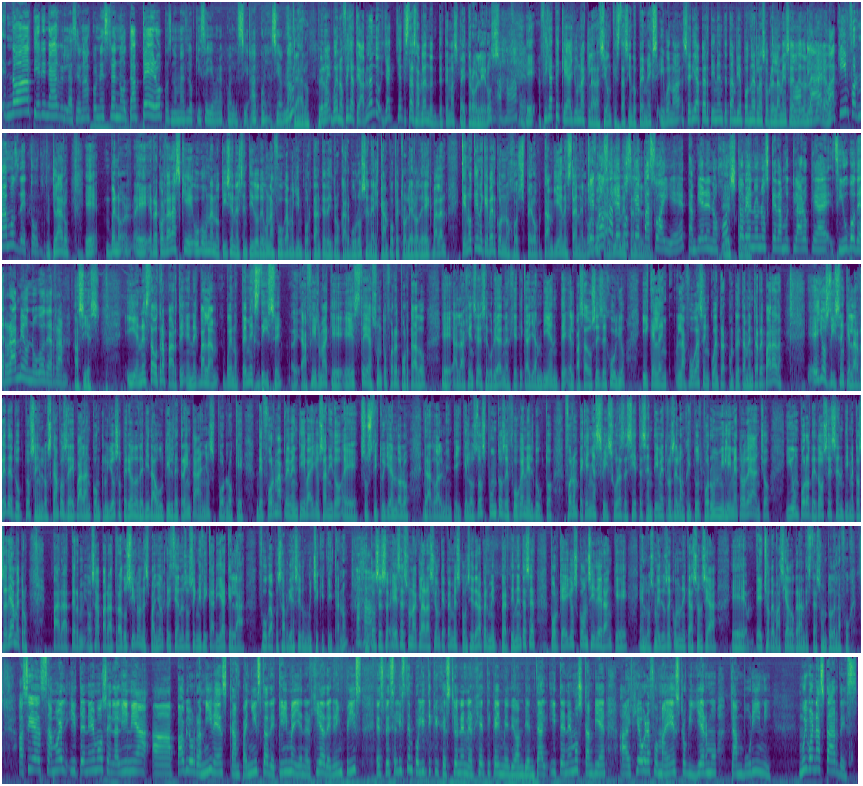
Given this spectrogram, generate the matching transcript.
no tiene nada relacionado con nuestra nota, pero pues nomás lo quise llevar a colación, a colación ¿no? Claro. Pero bueno. fíjate, hablando, ya, ya que estás hablando de temas petroleros, eh, fíjate que hay una aclaración que está haciendo Pemex y bueno, ah, sería pertinente también ponerla sobre la mesa del dedo en la llaga. Claro, aquí informamos de todo. Claro. Eh, bueno, eh, recordarás que hubo una noticia en el sentido de una fuga muy importante de hidrocarburos en el campo petrolero de Ekbalan, que no tiene que ver con Nohosh, pero también está en el Golfo, que no también sabemos qué pasó ahí, ¿eh? También en Nohosh todavía no nos queda muy claro que si hubo derrame o no hubo derrame. Así es. Y en esta otra parte, en Ekbalam, bueno, Pemex dice, eh, afirma que este asunto fue reportado eh, a la Agencia de Seguridad Energética y Ambiente el pasado 6 de julio y que la, fuga se encuentra completamente reparada. Ellos dicen que la red de ductos en los campos de Ekbalam concluyó su periodo de vida útil de 30 años, por lo que de forma preventiva ellos han ido eh, sustituyéndolo gradualmente y que los dos puntos de fuga en el ducto fueron pequeñas fisuras de 7 centímetros de longitud por un milímetro de ancho y un poro de 12 centímetros de diámetro. Para, o sea, para traducirlo en español cristiano, eso significaría que la fuga pues habría sido muy chiquitita, ¿no? Entonces, esa es una aclaración que Pemex considera pertinente hacer porque ellos consideran que en los medios de comunicación se ha eh, hecho demasiado grande este asunto de la fuga. Así es, Samuel. Y tenemos en la línea a Pablo Ramírez, campañista de clima y energía de Greenpeace, especialista en política y gestión energética y medioambiental. Y tenemos también al geógrafo maestro Guillermo Tamburini. Muy buenas tardes.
